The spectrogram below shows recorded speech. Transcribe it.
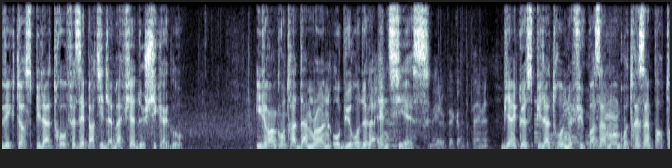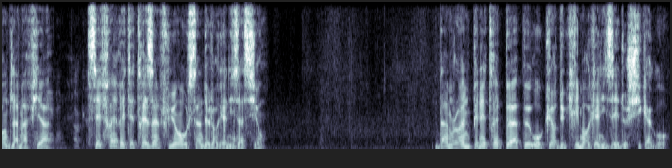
Victor Spilatro faisait partie de la mafia de Chicago. Il rencontra Damron au bureau de la NCS. Bien que Spilatro ne fût pas un membre très important de la mafia, ses frères étaient très influents au sein de l'organisation. Damron pénétrait peu à peu au cœur du crime organisé de Chicago.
